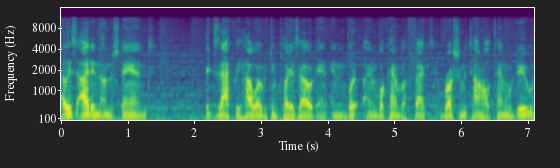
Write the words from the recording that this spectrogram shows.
at least I didn't understand exactly how everything plays out and, and what and what kind of effect rushing to Town Hall 10 would do.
